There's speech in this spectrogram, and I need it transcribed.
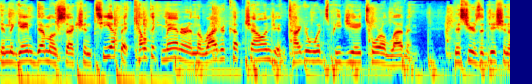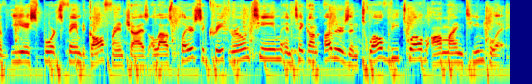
In the game demo section, tee up at Celtic Manor in the Ryder Cup Challenge and Tiger Woods PGA Tour 11. This year's edition of EA Sports' famed golf franchise allows players to create their own team and take on others in 12v12 online team play.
